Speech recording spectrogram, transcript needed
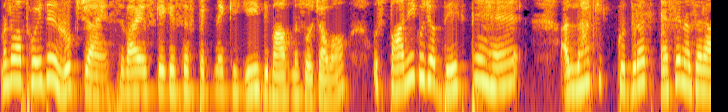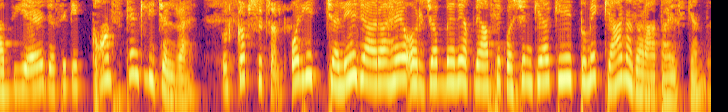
مطلب آپ تھوڑی دیر رک جائیں، سوائے اس کے کہ صرف پکنک کی ہی دماغ میں سوچا ہوا اس پانی کو جب دیکھتے ہیں اللہ کی قدرت ایسے نظر آتی ہے جیسے کہ کانسٹینٹلی چل رہا ہے۔ اور کب سے چل رہا اور یہ چلے جا رہا ہے اور جب میں نے اپنے آپ سے کوشچن کیا کہ تمہیں کیا نظر آتا ہے اس کے اندر؟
